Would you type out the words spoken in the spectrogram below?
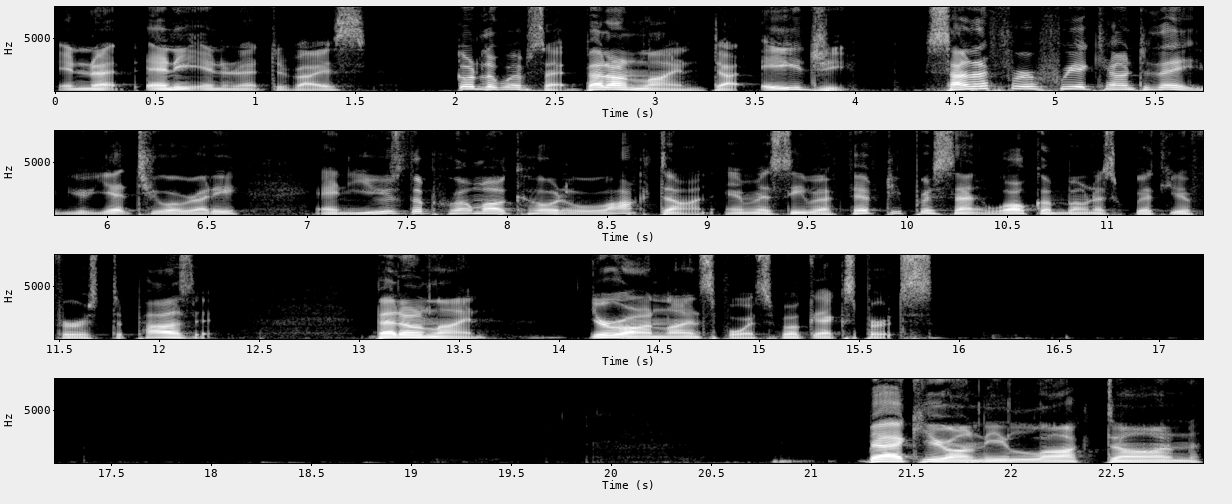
internet any internet device. Go to the website betonline.ag. Sign up for a free account today if you're yet to already and use the promo code Locked On and receive a 50% welcome bonus with your first deposit. Bet online, your online sportsbook experts. Back here on the Locked On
